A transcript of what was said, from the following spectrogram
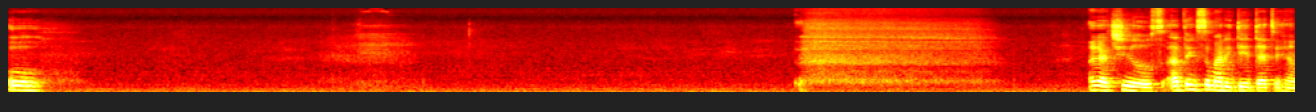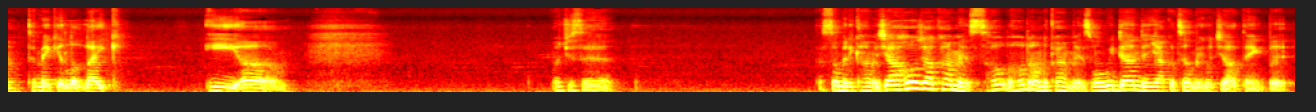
Oh. I got chills. I think somebody did that to him to make it look like he um what you said? So many comments. Y'all hold y'all comments. Hold hold on the comments. When we done, then y'all can tell me what y'all think. But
